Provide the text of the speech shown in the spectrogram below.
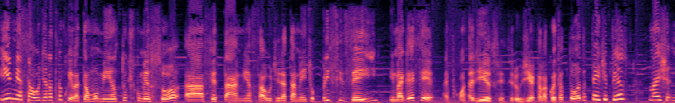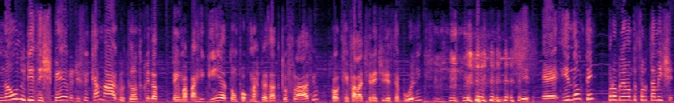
E minha saúde era tranquila. Até o momento que começou a afetar a minha saúde diretamente, eu precisei emagrecer. Aí por conta disso, cirurgia, aquela coisa toda, perdi peso. Mas não no desespero de ficar magro. Tanto que ainda tem uma barriguinha, tô um pouco mais pesado que o Flávio. Quem falar diferente disso é bullying. e, é, e não tem problema absolutamente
